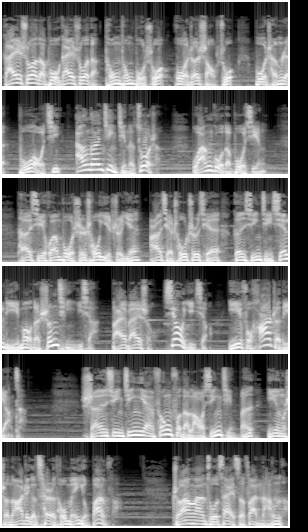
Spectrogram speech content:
该说的不该说的，通通不说，或者少说，不承认，不怄气，安安静静的坐着，顽固的不行。他喜欢不时抽一支烟，而且抽之前跟刑警先礼貌的申请一下，摆摆手，笑一笑，一副哈着的样子。审讯经验丰富的老刑警们硬是拿这个刺儿头没有办法。专案组再次犯难了。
